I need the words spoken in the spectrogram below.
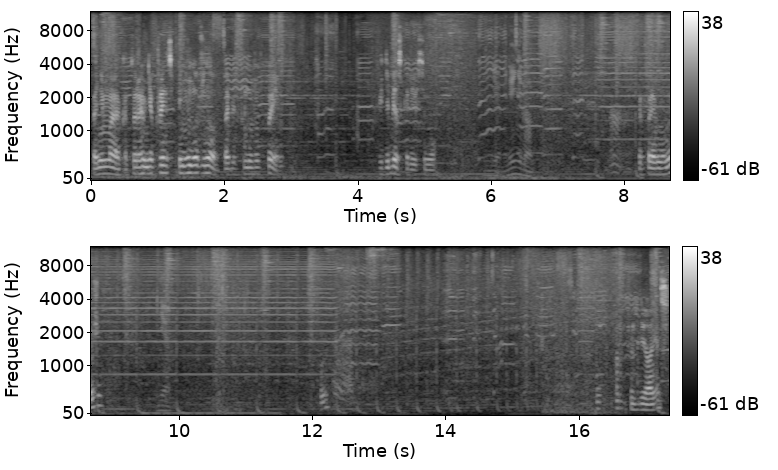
Понимаю, которое мне, в принципе, не нужно, так как нужен фейм. И тебе, скорее всего. Не, мне не надо. Как фейм не нужен? Не. Что сделать?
